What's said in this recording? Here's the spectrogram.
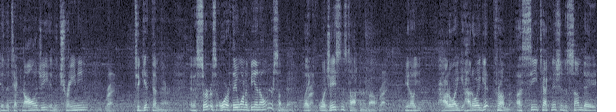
in the technology, in the training, Right. to get them there. And a service, or if they want to be an owner someday, like Right. what Jason's talking about. Right. You know, how do I how do I get from a C technician to someday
